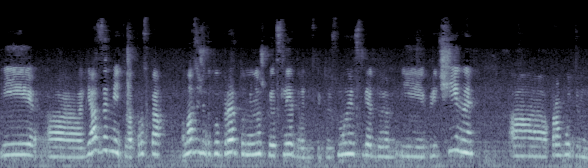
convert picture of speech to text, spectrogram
И э, я заметила, просто у нас еще такой проект, он немножко исследовательский, то есть мы исследуем и причины, э, проводим,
